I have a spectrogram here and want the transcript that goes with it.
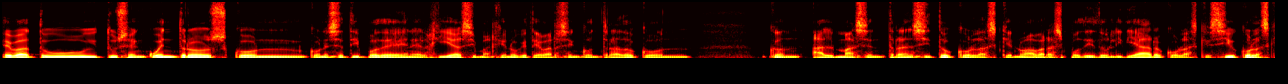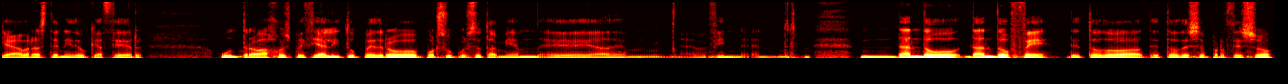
Eva, tú y tus encuentros con, con ese tipo de energías, imagino que te habrás encontrado con, con almas en tránsito con las que no habrás podido lidiar o con las que sí o con las que habrás tenido que hacer un trabajo especial y tú, Pedro, por supuesto, también, eh, en fin, dando, dando fe de todo, de todo ese proceso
